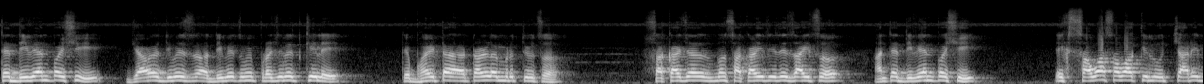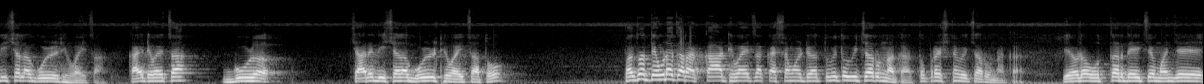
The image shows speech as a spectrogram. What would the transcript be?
त्या दिव्यांपाशी ज्यावेळेस दिवे दिवे तुम्ही प्रज्वलित केले ते भय ट टळलं मृत्यूचं. सकाळच्या मग सकाळी तिथे जायचं आणि त्या दिव्यांपाशी एक सव्वा सव्वा किलो चारी दिशेला गुळ ठेवायचा. काय ठेवायचा? गुळ. चारी दिशेला गुळ ठेवायचा तो. फक्त तेवढं करा. का ठेवायचा? कशामुळे ठेवा? तुम्ही तो विचारू नका. तो प्रश्न विचारू नका. एवढं उत्तर द्यायचे म्हणजे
